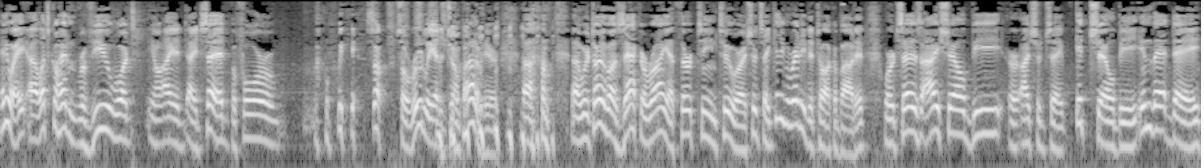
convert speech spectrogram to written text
anyway, uh, let's go ahead and review what, you know, I had, I had said before we so so rudely had to jump out of here. Um, uh, we were talking about Zechariah thirteen two, or I should say, getting ready to talk about it, where it says, "I shall be," or I should say, "It shall be in that day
